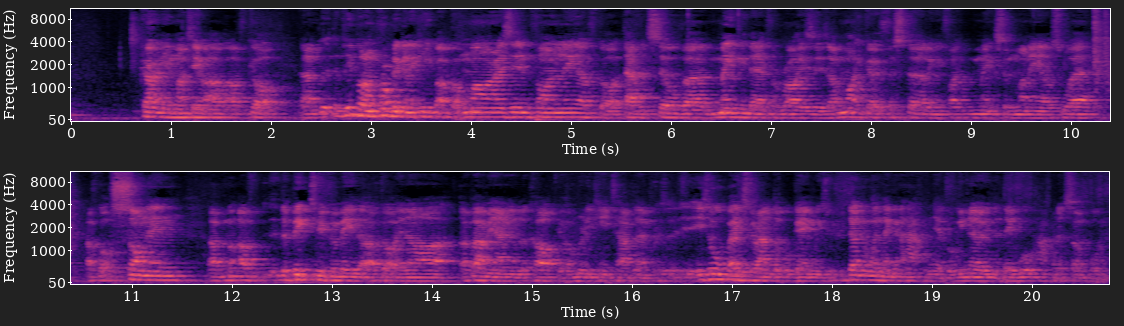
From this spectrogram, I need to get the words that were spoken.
currently in my team, I've, I've got um, the, the people I'm probably going to keep. I've got Mahrez in finally. I've got David Silva mainly there for rises. I might go for Sterling if I can make some money elsewhere. I've got Son in. I've, I've, the big two for me that I've got in are Aubameyang and Lukaku. I'm really keen to have them because it, it's all based around double game weeks, which we don't know when they're going to happen yet, but we know that they will happen at some point.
